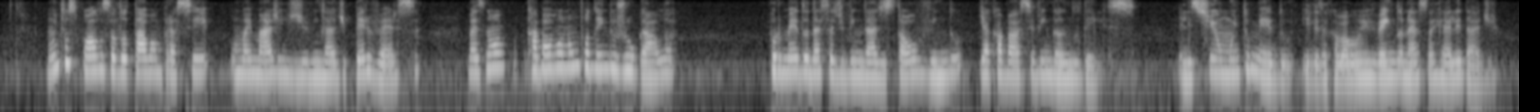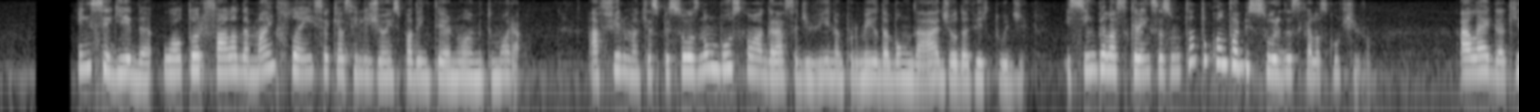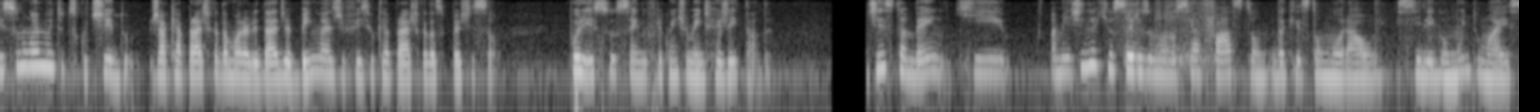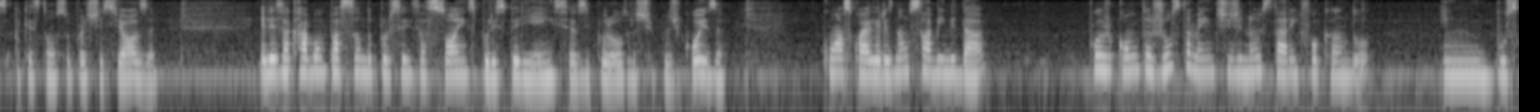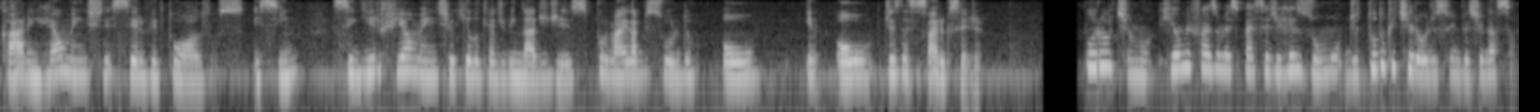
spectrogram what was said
muitos povos adotavam para si uma imagem de divindade perversa, mas não acabavam não podendo julgá-la por medo dessa divindade estar ouvindo e acabar se vingando deles. Eles tinham muito medo e eles acabavam vivendo nessa realidade. Em seguida, o autor fala da má influência que as religiões podem ter no âmbito moral. Afirma que as pessoas não buscam a graça divina por meio da bondade ou da virtude, e sim pelas crenças um tanto quanto absurdas que elas cultivam. Alega que isso não é muito discutido, já que a prática da moralidade é bem mais difícil que a prática da superstição por isso sendo frequentemente rejeitada. Diz também que, à medida que os seres humanos se afastam da questão moral e se ligam muito mais à questão supersticiosa, eles acabam passando por sensações, por experiências e por outros tipos de coisa com as quais eles não sabem lidar por conta justamente de não estarem focando em buscarem realmente ser virtuosos, e sim seguir fielmente aquilo que a divindade diz, por mais absurdo ou, ou desnecessário que seja. Por último, Hume faz uma espécie de resumo de tudo que tirou de sua investigação.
